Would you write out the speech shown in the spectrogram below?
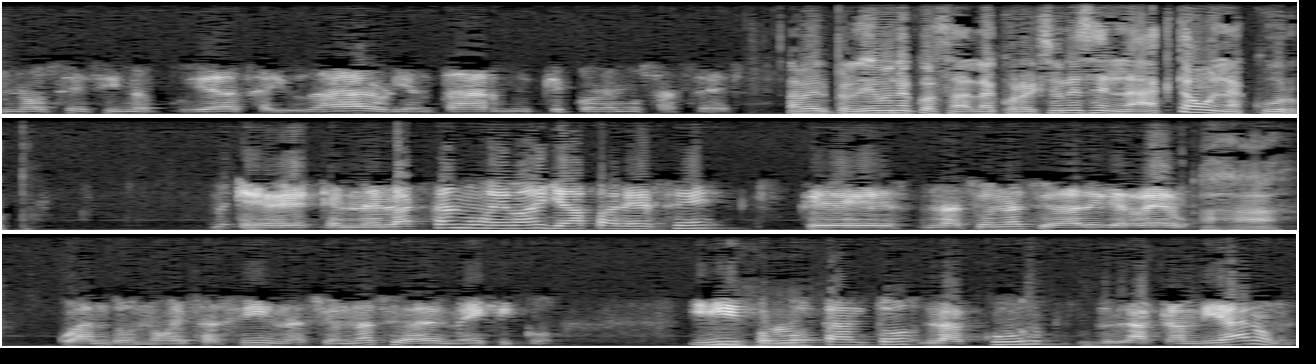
No sé si me pudieras ayudar, orientarme, qué podemos hacer. A ver, pero dígame una cosa, ¿la corrección es en la acta o en la CURP? Eh, en el acta nueva ya aparece que nació en la ciudad de Guerrero. Ajá. Cuando no es así, nació en la Ciudad de México y por lo tanto la CUR la cambiaron.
